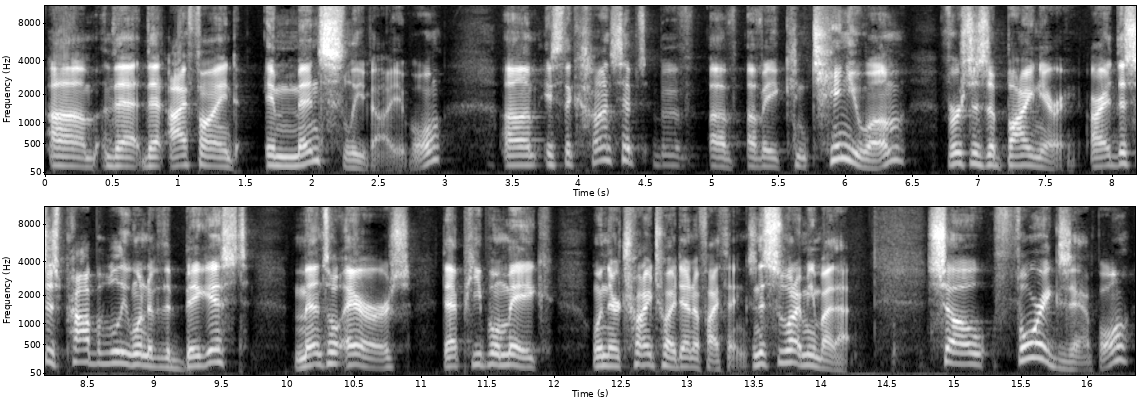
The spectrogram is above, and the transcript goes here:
um, that that I find immensely valuable um, is the concept of, of, of a continuum versus a binary. All right, this is probably one of the biggest mental errors that people make when they're trying to identify things. And this is what I mean by that. So, for example,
